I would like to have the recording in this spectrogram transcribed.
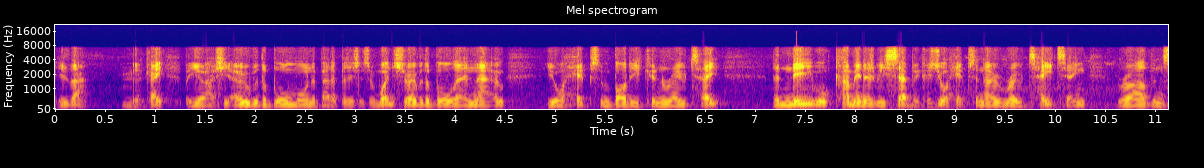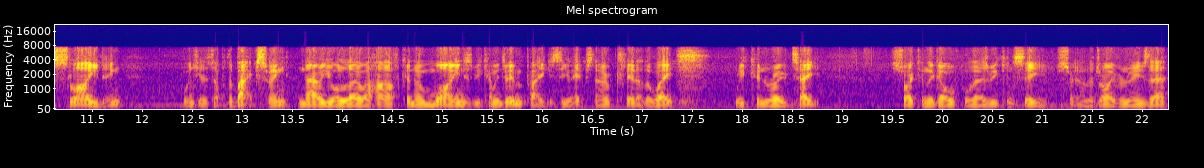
is that, Hmm. okay? But you're actually over the ball more in a better position. So once you're over the ball there now, your hips and body can rotate. The knee will come in, as we said, because your hips are now rotating rather than sliding. Once you're at the top of the backswing, now your lower half can unwind as we come into impact. You can see your hips now cleared out of the way. We can rotate, striking the golf ball there, as we can see, straight down the driving range there,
